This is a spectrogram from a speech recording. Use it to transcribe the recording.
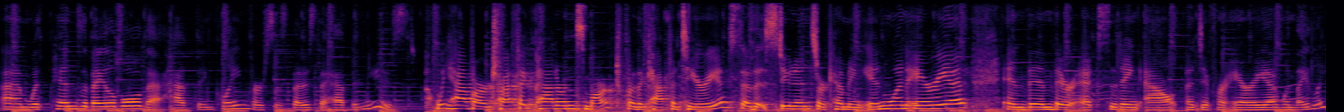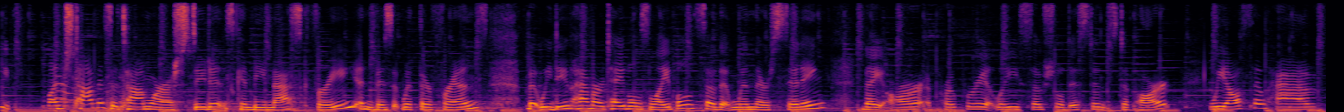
um, with pens available that have been cleaned versus those that have been used. We have our traffic patterns marked for the cafeteria so that students are coming in one area and then they're exiting out a different area when they leave. Lunchtime is a time where our students can be mask free and visit with their friends, but we do have our tables labeled so that when they're sitting, they are appropriately social distanced apart. We also have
